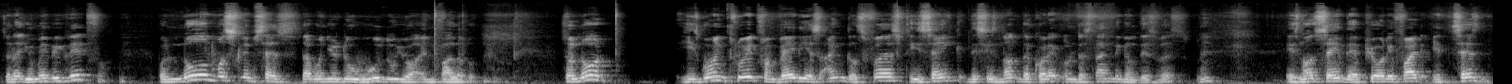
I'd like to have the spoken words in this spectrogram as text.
so that you may be grateful. But no Muslim says that when you do wudu, you are infallible. So note, he's going through it from various angles. First, he's saying this is not the correct understanding of this verse. It's not saying they're purified. It says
